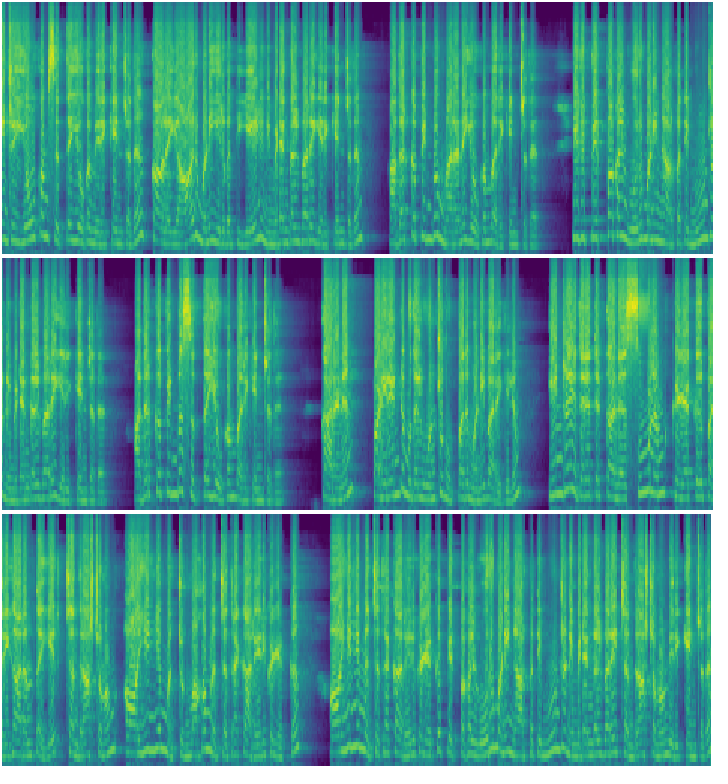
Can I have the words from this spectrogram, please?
இன்று யோகம் சித்த யோகம் இருக்கின்றது. காலை ஆறு மணி இருபத்தி ஏழு நிமிடங்கள் வரை இருக்கின்றது. அதற்கு பின்பு மரண யோகம் வருகின்றது. இது பிற்பகல் ஒரு மணி நாற்பத்தி மூன்று நிமிடங்கள் வரை இருக்கின்றது. அதற்கு பின்பு சித்த யோகம் வருகின்றது. கரணம் பனிரெண்டு முதல் ஒன்று முப்பது மணி வரையிலும் இன்றைய தினத்திற்கான சூலம் கிழக்கு பரிகாரம் தயிர் சந்திராஷ்டமம் ஆயில்யம் மற்றும் மகம் நட்சத்திரக்காரர்களுக்கு ஆயில்யம் நட்சத்திரக்காரர்களுக்கு பிற்பகல் ஒரு மணி நாற்பத்தி மூன்று நிமிடங்கள் வரை சந்திராஷ்டமம் இருக்கின்றது.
